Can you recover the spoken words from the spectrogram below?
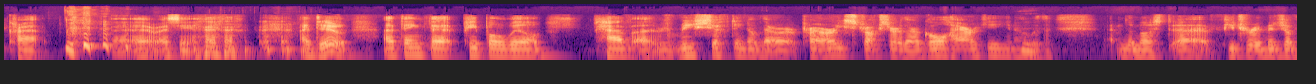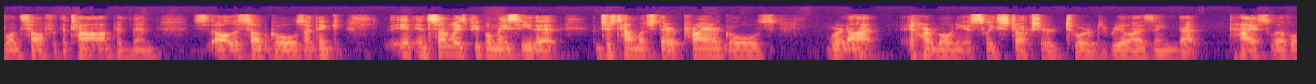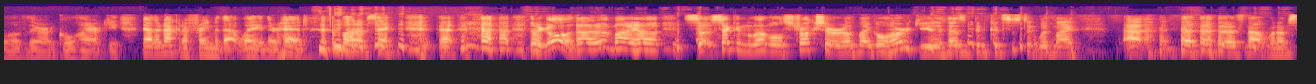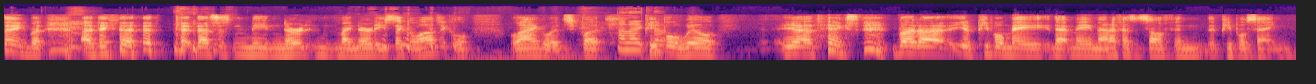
crap. I, see. I do. I think that people will have a reshifting of their priority structure, their goal hierarchy. You know, mm. with the most uh, future image of oneself at the top, and then all the sub goals. I think in, in some ways people may see that just how much their prior goals were not harmoniously structured toward realizing that highest level of their goal hierarchy. Now they're not going to frame it that way in their head, but I'm saying that they're like, oh, uh, my uh, second level structure of my goal hierarchy hasn't been consistent with my. Uh, that's not what I'm saying, but I think that, that's just me nerd my nerdy psychological language. But like people that. will. Yeah, thanks. But uh, you know, people may that may manifest itself in people saying,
